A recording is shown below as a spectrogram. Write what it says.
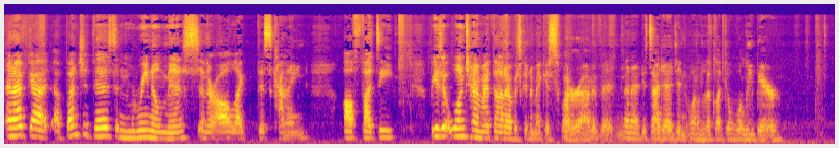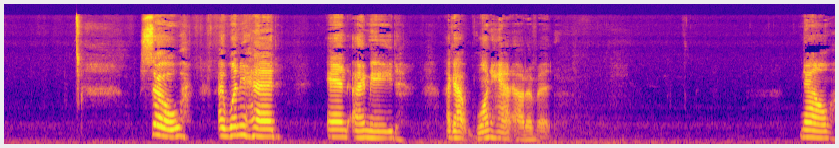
and I've got a bunch of this and merino mist, and they're all like this kind, all fuzzy. Because at one time I thought I was going to make a sweater out of it, and then I decided I didn't want to look like a woolly bear. So I went ahead and I made, I got one hat out of it. Now,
